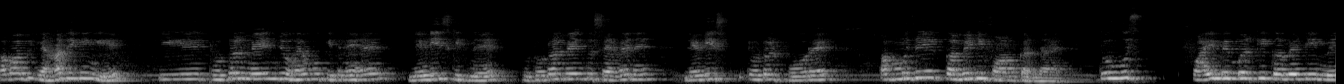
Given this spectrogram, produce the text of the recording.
अब अब यहाँ देखेंगे कि टोटल मेन जो है वो कितने हैं? लेडीज़ कितने हैं? तो टोटल मेन तो सेवन है। लेडीज़ टोटल फोर है। अब मुझे कमेटी फॉर्म करना है। तो उस फाइव मेंबर की कमेटी में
